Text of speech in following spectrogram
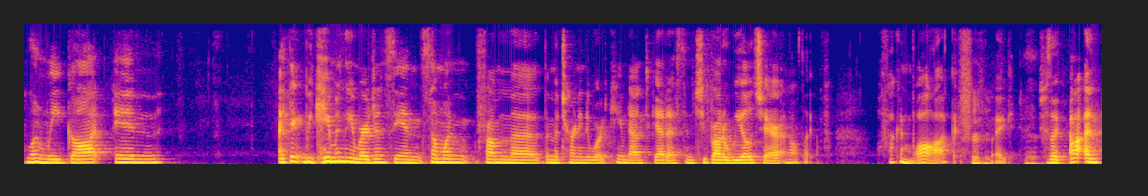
when we got in, I think we came in the emergency and someone from the the maternity ward came down to get us and she brought a wheelchair and I was like. I'll fucking walk. Like she's like, ah, and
